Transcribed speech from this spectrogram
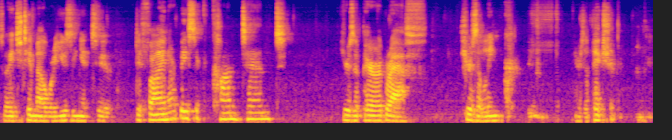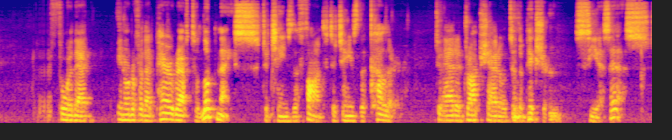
So HTML, we're using it to define our basic content. Here's a paragraph. Here's a link. Here's a picture. For that, in order for that paragraph to look nice, to change the font, to change the color, to add a drop shadow to the picture, CSS.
